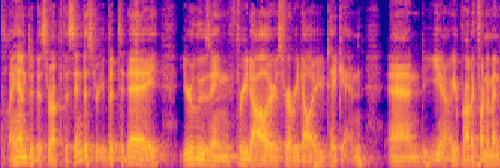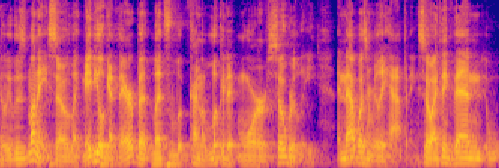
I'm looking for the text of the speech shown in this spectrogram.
plan to disrupt this industry, but today you're losing three dollars for every dollar you take in, and you know your product fundamentally loses money. So like maybe you'll get there, but let's look, kind of look at it more soberly. And that wasn't really happening. So I think then,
